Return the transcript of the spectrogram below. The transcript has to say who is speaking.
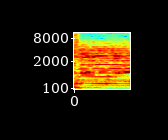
Speaker 1: Bye.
